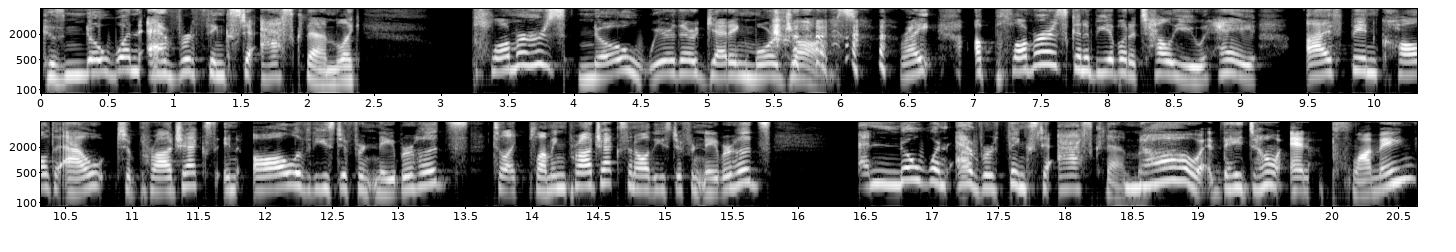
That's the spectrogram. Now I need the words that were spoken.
because no one ever thinks to ask them. Like plumbers know where they're getting more jobs, right? A plumber is going to be able to tell you, Hey, I've been called out to projects in all of these different neighborhoods to like plumbing projects in all these different neighborhoods and no one ever thinks to ask them. No, they don't. And plumbing,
